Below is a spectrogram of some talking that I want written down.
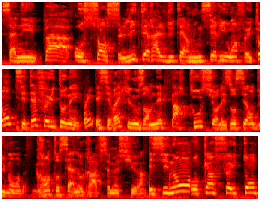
ça n'est pas au sens littéral du terme une série ou un feuilleton, c'était feuilletonné. Oui. Et c'est vrai qu'il nous emmenait partout sur les océans du monde. Grand océanographe, ce monsieur. hein. Et sinon, aucun feuilleton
